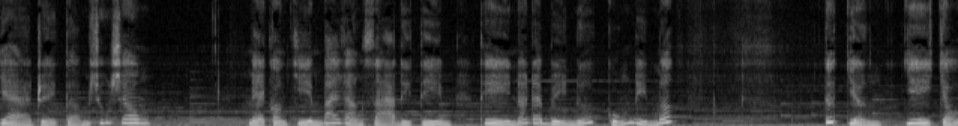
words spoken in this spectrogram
và rơi tẩm xuống sông. Mẹ con chim bay loạn xạ đi tìm thì nó đã bị nước cuốn đi mất. Tức giận vì cháu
